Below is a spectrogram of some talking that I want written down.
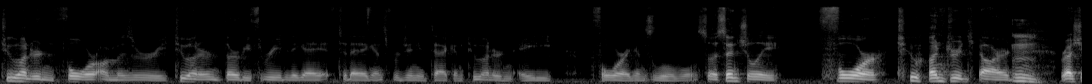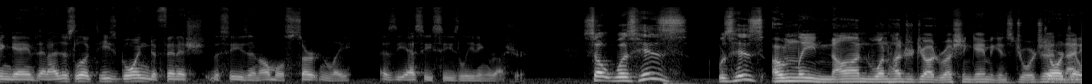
204 on Missouri, 233 today, today against Virginia Tech, and 284 against Louisville. So essentially, four 200 yard mm. rushing games. And I just looked, he's going to finish the season almost certainly as the SEC's leading rusher. So was his was his only non 100 yard rushing game against Georgia? Georgia 99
